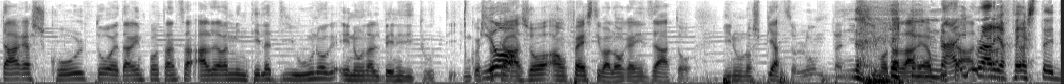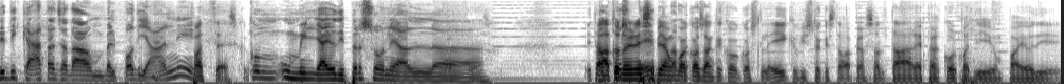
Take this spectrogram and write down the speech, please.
dare ascolto e dare importanza alla lamentela di uno e non al bene di tutti? In questo Io- caso a un festival organizzato in uno spiazzo lontanissimo dall'area in, una- in un'area festa dedicata già da un bel po' di anni, Pazzesco. con un migliaio di persone al... E tra l'altro noi ne sappiamo qualcosa anche col Ghost Lake, visto che stava per saltare per colpa di un paio di...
